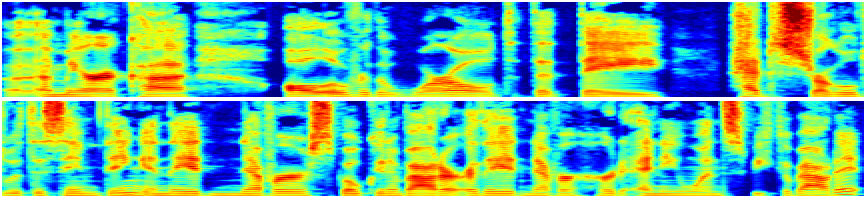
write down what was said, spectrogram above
uh, America, all over the world, that they had struggled with the same thing and they had never spoken about it or they had never heard anyone speak about it.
